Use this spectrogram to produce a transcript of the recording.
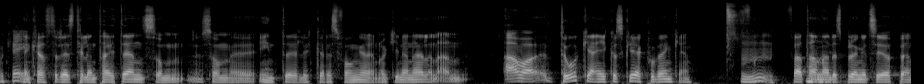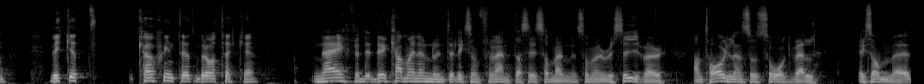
Okej. Den kastades till en tight end som, som eh, inte lyckades fånga den och Keenan Allen, han, han var tokig, han gick och skrek på bänken Mm. för att han Mm. hade sprungit sig öppen. Vilket kanske inte är ett bra tecken. Nej, för det, det kan man ändå inte liksom förvänta sig som en, som en receiver. Antagligen så såg väl liksom eh,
